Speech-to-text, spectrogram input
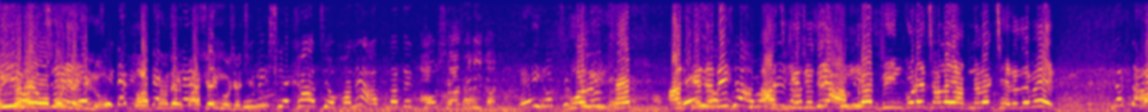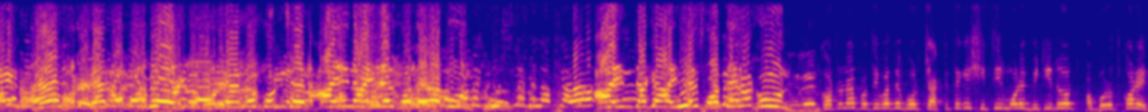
কি হচ্ছে আপনাদের পাশেই বসেছিল পুলিশ লেখা আছে ওখানে আপনাদের দোষ এটা। আপনাদেরই গাড়ি। এই হচ্ছে বলুন স্যার আজকে যদি আজকে আমরা ড্রিঙ্ক করে চালাই আপনারা ছেড়ে দেবেন না, তা না। হ্যাঁ কেন করবেন কেন করছেন আইন আইনের পথে রাখুন। তবে ঘুষ নেবেন আপনারা। আইনটাকে আইনের পথে রাখুন। ঘটনার প্রতিবাদে ভোর চারটে থেকে সিথির মোড়ে বিটি রোড অবরোধ করেন।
